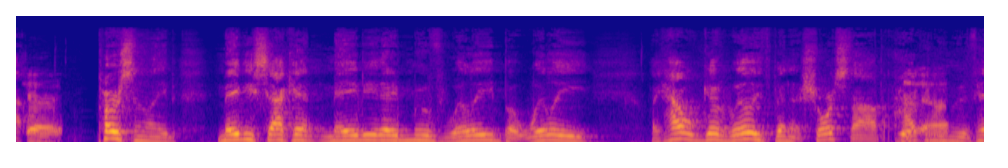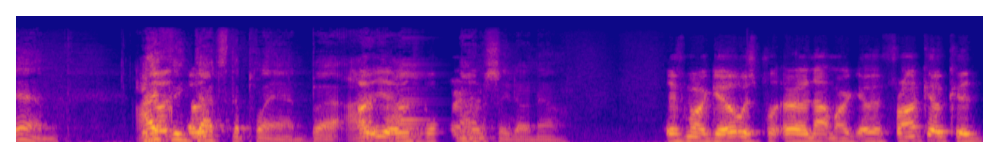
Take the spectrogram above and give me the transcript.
Okay personally, maybe second, maybe they move Willie, but Willie, like how good Willie's been at shortstop, how yeah. can you move him? I think that's the plan, but I, oh, yeah, I honestly don't know. If Margot was, or not Margot, if Franco could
